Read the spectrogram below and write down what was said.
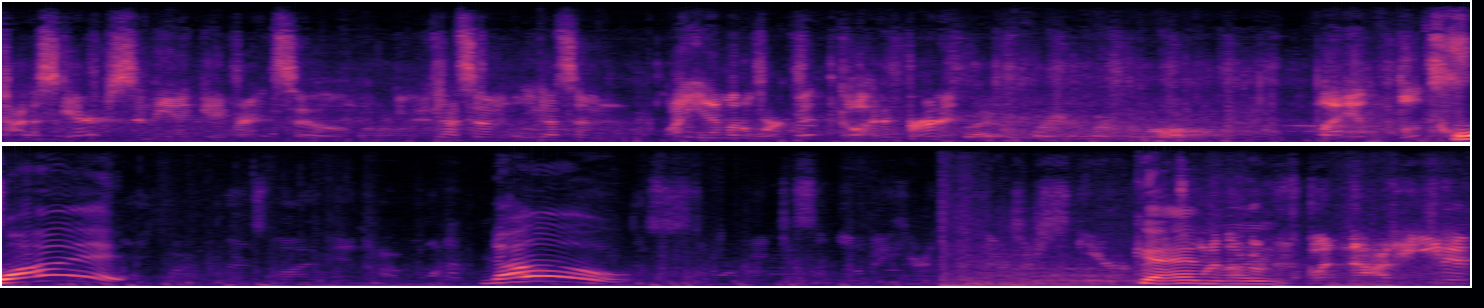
kind of scarce in the end game, right? So you got some, you got some light ammo to work with. Go ahead and burn it. But it looks. What? No. Just a little bit here. Players are scared. Okay, I'm another, loading. but not Aiden.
